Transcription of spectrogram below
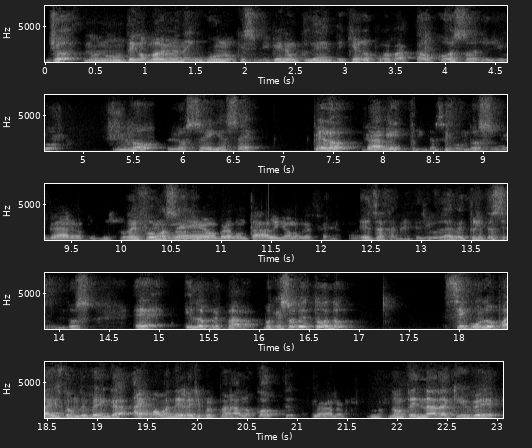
Yo no, no, tengo problema ninguno que si me viene un cliente y quiero probar tal cosa, yo digo, no lo sé hacer. Pero claro. dame 30 segundos. Claro. Busco la información. Digo, o pregunta a alguien o lo que sea. Exactamente. Digo, dame 30 segundos eh, y lo preparo. Porque sobre todo, según el país donde venga, hay una manera de preparar los cócteles. Claro. No, no tiene nada que ver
